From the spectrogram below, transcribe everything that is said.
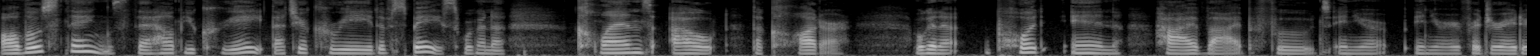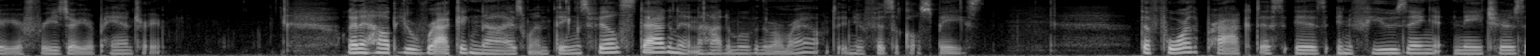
all those things that help you create. That's your creative space. We're going to cleanse out the clutter. We're going to put in high vibe foods in your in your refrigerator, your freezer, your pantry. We're going to help you recognize when things feel stagnant and how to move them around in your physical space. The fourth practice is infusing nature's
